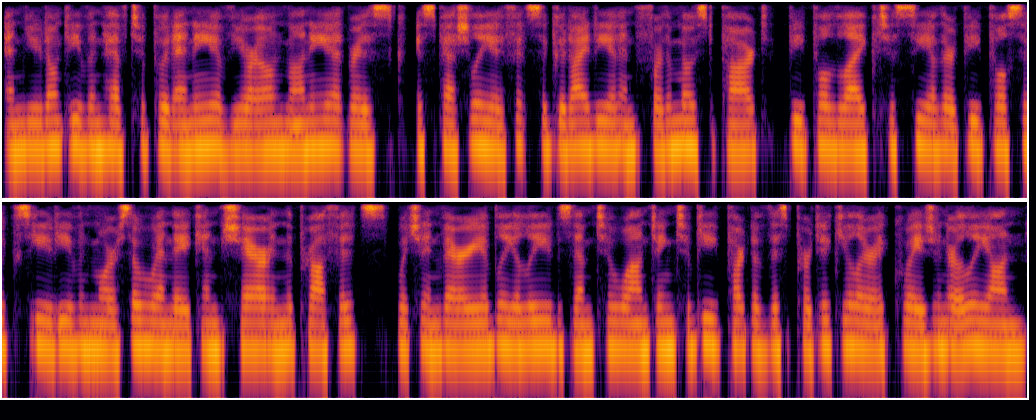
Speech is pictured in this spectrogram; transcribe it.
and you don't even have to put any of your own money at risk, especially if it's a good idea. And for the most part, people like to see other people succeed even more so when they can share in the profits, which invariably leads them to wanting to be part of this particular equation early on.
